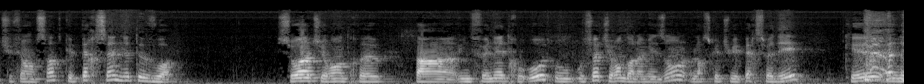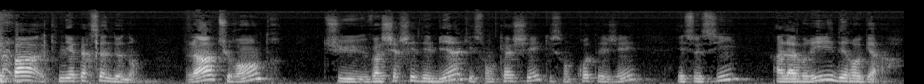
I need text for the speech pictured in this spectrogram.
tu fais en sorte que personne ne te voit. Soit tu rentres par une fenêtre ou autre, ou, soit tu rentres dans la maison lorsque tu es persuadé qu'il n'y a personne dedans. Là, tu rentres, tu vas chercher des biens qui sont cachés, qui sont protégés, et ceci à l'abri des regards.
